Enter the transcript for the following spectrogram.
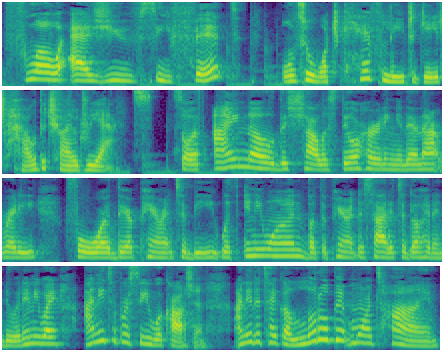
flow as you see fit. Also, watch carefully to gauge how the child reacts. So if I know this child is still hurting and they're not ready for their parent to be with anyone, but the parent decided to go ahead and do it anyway, I need to proceed with caution. I need to take a little bit more time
